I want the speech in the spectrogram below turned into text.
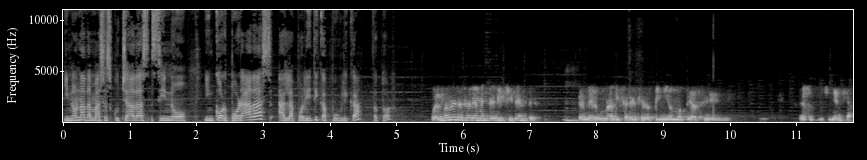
y no nada más escuchadas, sino incorporadas a la política pública, doctor? Pues no necesariamente disidentes. Tener una diferencia de opinión no te hace ser disidencia.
